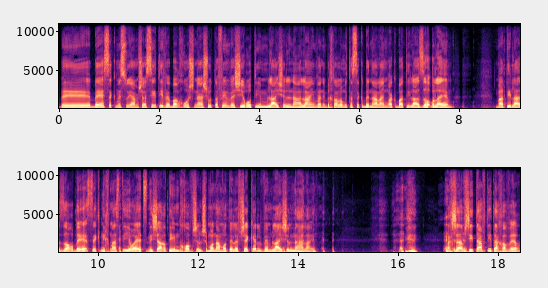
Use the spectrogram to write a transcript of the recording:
ב- בעסק מסוים שעשיתי, וברחו שני השותפים והשאירו אותי עם מלאי של נעליים, ואני בכלל לא מתעסק בנעליים, רק באתי לעזור להם. באתי לעזור בעסק, נכנסתי יועץ, נשארתי עם חוב של 800 אלף שקל ומלאי של נעליים. עכשיו, שיתפתי את החבר,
